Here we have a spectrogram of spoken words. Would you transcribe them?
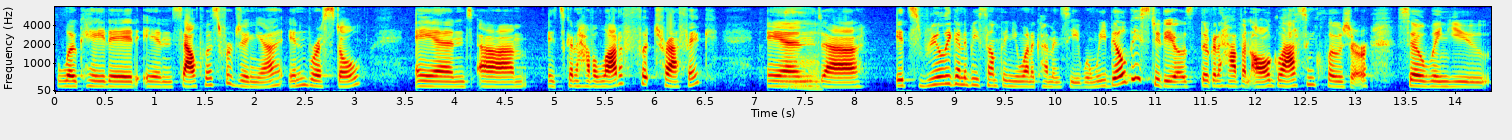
located in Southwest Virginia, in Bristol, and um, it's going to have a lot of foot traffic and mm. uh, it's really going to be something you want to come and see. When we build these studios, they're going to have an all glass enclosure. So when you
